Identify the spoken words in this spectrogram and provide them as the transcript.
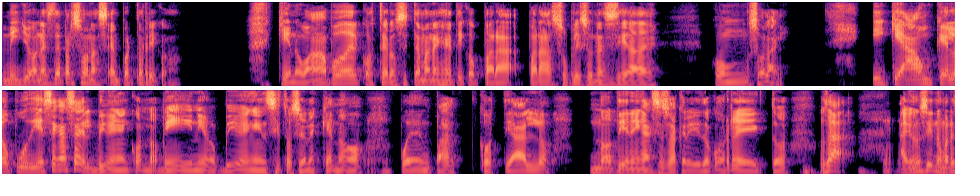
millones de personas en Puerto Rico que no van a poder costear un sistema energético para, para suplir sus necesidades con solar. Y que aunque lo pudiesen hacer, viven en condominios, viven en situaciones que no pueden costearlo, no tienen acceso a crédito correcto. O sea, hay un sinnúmero.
